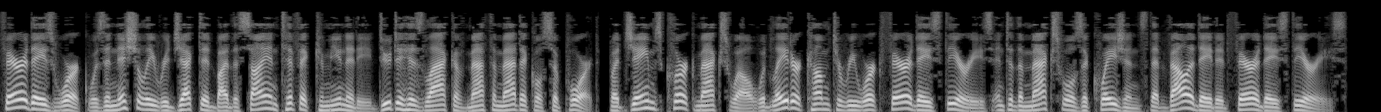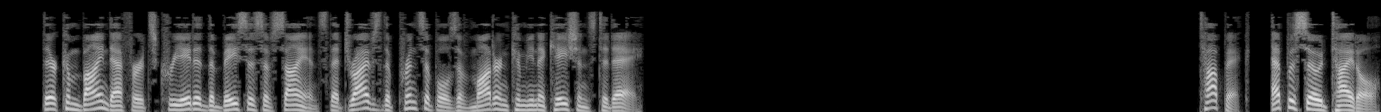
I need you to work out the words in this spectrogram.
Faraday's work was initially rejected by the scientific community due to his lack of mathematical support, but James Clerk Maxwell would later come to rework Faraday's theories into the Maxwell's equations that validated Faraday's theories. Their combined efforts created the basis of science that drives the principles of modern communications today. Topic. Episode title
